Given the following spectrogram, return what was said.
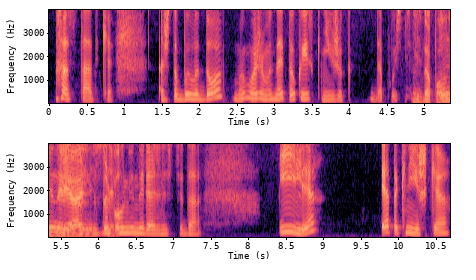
остатки. А что было до, мы можем узнать только из книжек, допустим. С дополненной дополненной С реальностью. дополненной реальностью, да. Или это книжки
